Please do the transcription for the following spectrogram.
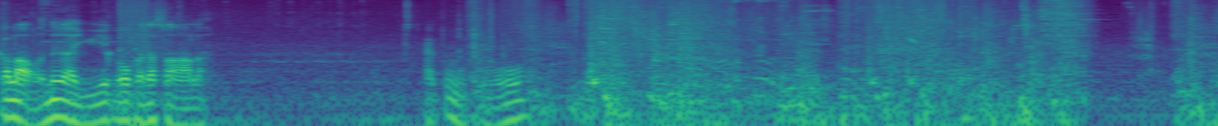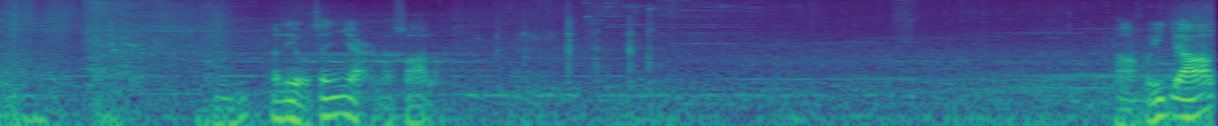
个老鳄鱼，给我把他杀了，还不服？这里有针眼呢，算了。啊，回家了。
